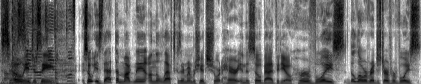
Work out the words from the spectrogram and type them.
So interesting. So is that the maknae on the left? Because I remember she had short hair in the So Bad video. Her voice, the lower register of her voice,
